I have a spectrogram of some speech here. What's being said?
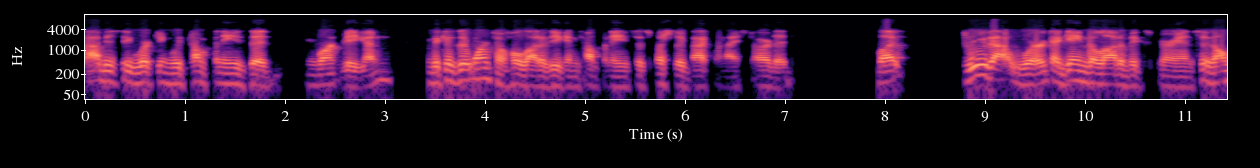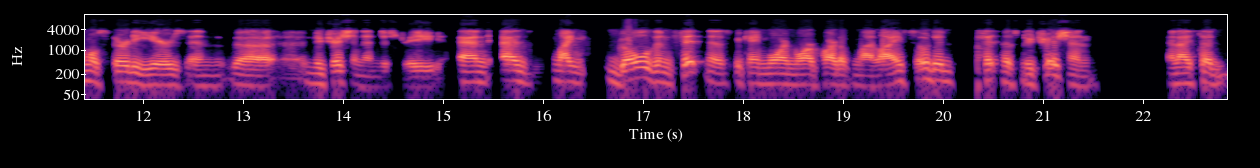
obviously working with companies that weren't vegan because there weren't a whole lot of vegan companies, especially back when I started. But through that work, I gained a lot of experience. It's almost 30 years in the nutrition industry. And as my goals in fitness became more and more a part of my life, so did fitness nutrition. And I said,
